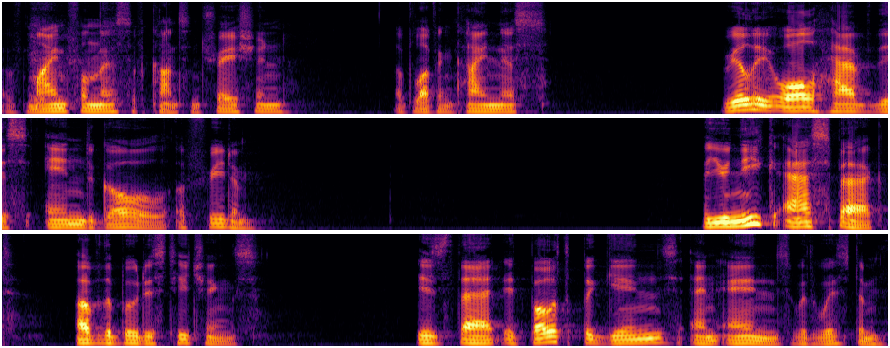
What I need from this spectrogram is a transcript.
of mindfulness, of concentration, of loving kindness, really all have this end goal of freedom. A unique aspect of the Buddhist teachings is that it both begins and ends with wisdom.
